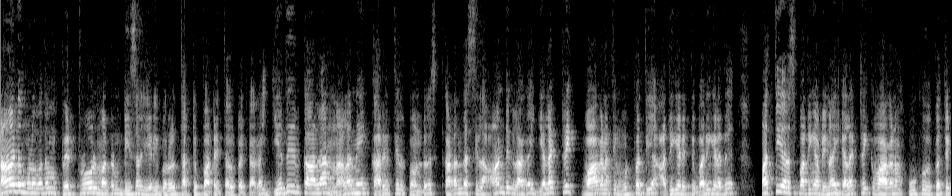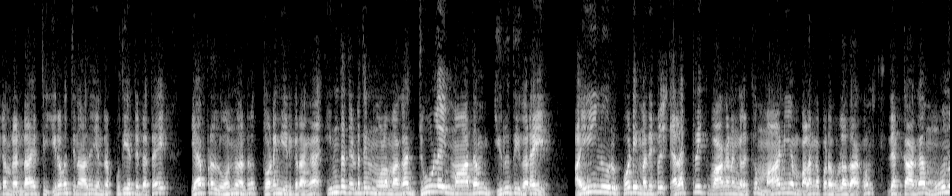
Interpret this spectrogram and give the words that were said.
நாடு முழுவதும் பெட்ரோல் மற்றும் டீசல் எரிபொருள் தட்டுப்பாட்டை தவிர்ப்பதற்காக எதிர்கால நலனை கருத்தில் கொண்டு கடந்த சில ஆண்டுகளாக எலக்ட்ரிக் வாகனத்தின் உற்பத்தியை அதிகரித்து வருகிறது. மத்திய அரசு பாத்தீங்க அப்படின்னா எலக்ட்ரிக் வாகனம் ஊக்குவிப்பு திட்டம் ரெண்டாயிரத்தி இருபத்தி நாலு என்ற புதிய திட்டத்தை ஏப்ரல் ஒன்று அன்று தொடங்கி இருக்கிறாங்க. இந்த திட்டத்தின் மூலமாக ஜூலை மாதம் இறுதி வரை ஐநூறு கோடி மதிப்பில் எலக்ட்ரிக் வாகனங்களுக்கு மானியம் வழங்கப்பட உள்ளதாகவும் இதற்காக மூணு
